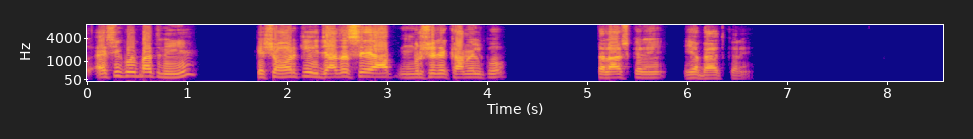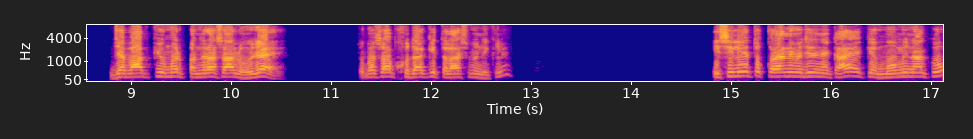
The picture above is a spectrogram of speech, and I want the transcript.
तो ऐसी कोई बात नहीं है कि शौहर की इजाज़त से आप मुर्शिद कामिल को तलाश करें या बैत करें। जब आपकी उम्र पंद्रह साल हो जाए तो बस आप खुदा की तलाश में निकलें। इसीलिए तो कुरान मजीद ने कहा है कि मोमिना को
